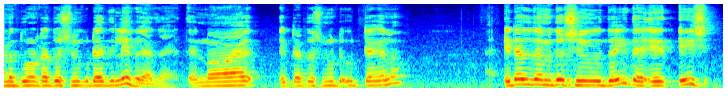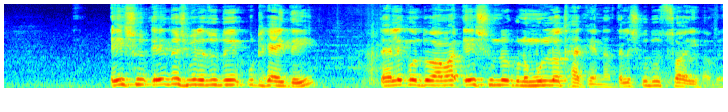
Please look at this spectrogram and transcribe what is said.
আমরা দুটা দশমিক উঠাই দিলেই হয়ে যায়। তাই নয়, এটা দশমিক উঠতে গেল। এটা যদি আমি দশমিক দিই এই এই এই দশমিকটা যদি উঠাই দিই, তাহলে কিন্তু আমার এই শূন্যর কোনো মূল্য থাকে না। তাহলে শুধু ছয়ই হবে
